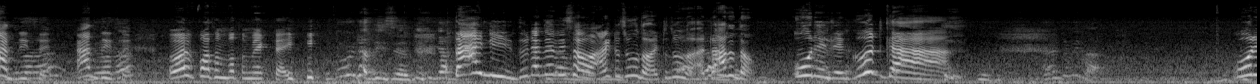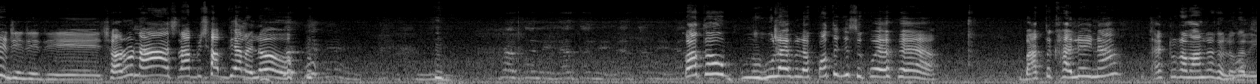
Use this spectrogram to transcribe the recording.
আর দিছে আর দিছে। ওই প্রথম প্রথম একটাই। তাই নি দুইটা দিয়ে দিছ? আরেকটা চুমু দাও একটা চুমু দাও। একটা আরও দাও। ওরে রে গুড গান ওরে রে রে রে সর্বনাশ রাব্বি সব দিয়া লাইলো। কত হুলাই বুলাই কত কিছু কয়ে খেয়া। ভাত তো খাইলই না একটু মাংস খেলো। খালি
